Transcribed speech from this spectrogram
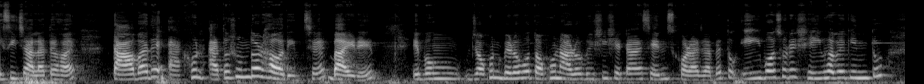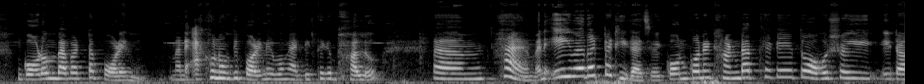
এসি চালাতে হয়। তা বাদে এখন এত সুন্দর হাওয়া দিচ্ছে বাইরে, এবং যখন বেরোবো তখন আরও বেশি সেটা সেন্স করা যাবে। তো এই বছরে সেইভাবে কিন্তু গরম ব্যাপারটা পড়েনি মানে এখন অবধি পড়েনি এবং একদিক থেকে ভালো। হ্যাঁ মানে এই ওয়েদারটা ঠিক আছে। ওই কনকনে ঠান্ডার থেকে তো অবশ্যই এটা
